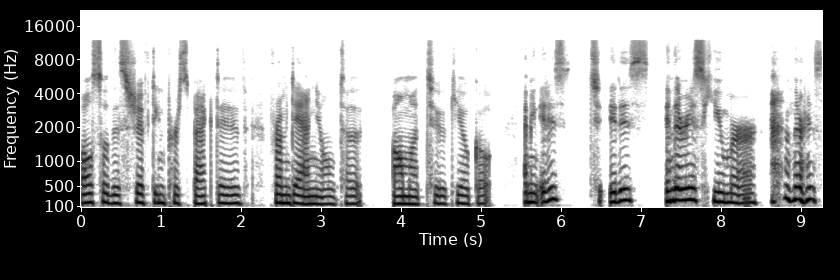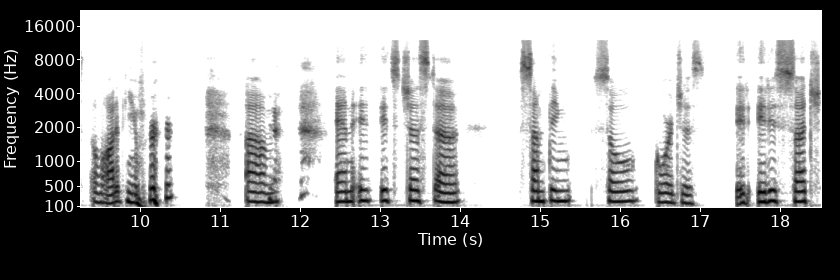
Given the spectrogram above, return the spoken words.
also this shifting perspective from Daniel to Alma to Kyoko. I mean, it is, it is, and there is humor. there is a lot of humor. um, yeah. And it, it's just uh, something so gorgeous. It, it is such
